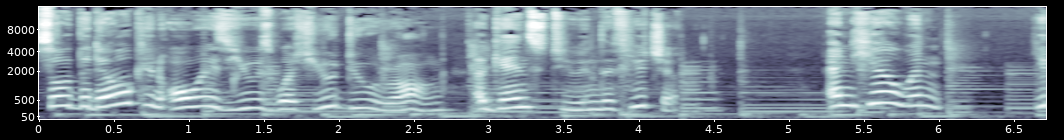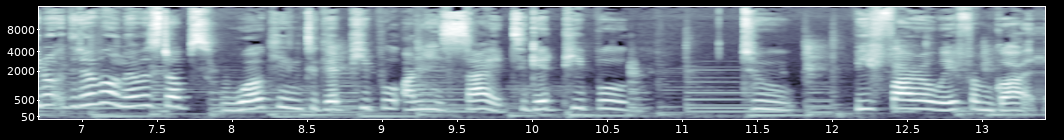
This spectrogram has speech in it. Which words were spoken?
So the devil can always use what you do wrong against you in the future. And here, when you know, the devil never stops working to get people on his side, to get people to be far away from God.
